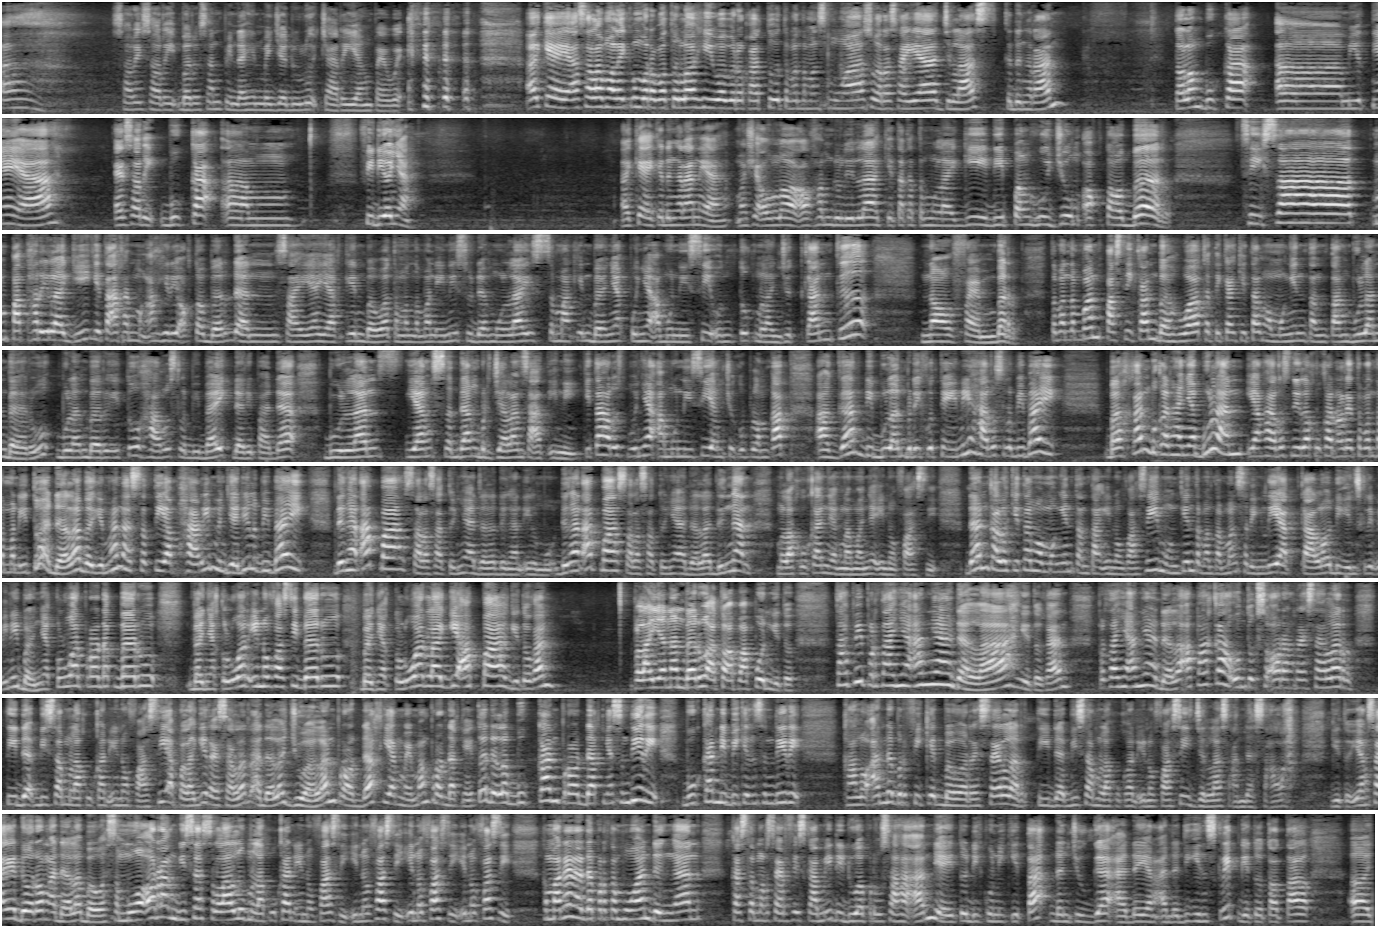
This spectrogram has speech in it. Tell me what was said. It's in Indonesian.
Ah, sorry sorry, barusan pindahin meja dulu cari yang PW. Oke, assalamualaikum warahmatullahi wabarakatuh, teman-teman semua. Suara saya jelas, kedengeran. Tolong buka uh, mute-nya ya. Eh sorry, buka um, videonya. Oke, kedengeran ya. Masya Allah, Alhamdulillah kita ketemu lagi di penghujung Oktober sisa empat hari lagi kita akan mengakhiri Oktober dan saya yakin bahwa teman-teman ini sudah mulai semakin banyak punya amunisi untuk melanjutkan ke November. Teman-teman pastikan bahwa ketika kita ngomongin tentang bulan baru, bulan baru itu harus lebih baik daripada bulan yang sedang berjalan saat ini. Kita harus punya amunisi yang cukup lengkap agar di bulan berikutnya ini harus lebih baik bahkan bukan hanya bulan yang harus dilakukan oleh teman-teman itu adalah bagaimana setiap hari menjadi lebih baik. Dengan apa? Salah satunya adalah dengan ilmu. Dengan apa? Salah satunya adalah dengan melakukan yang namanya inovasi. Dan kalau kita ngomongin tentang inovasi mungkin teman-teman sering lihat kalau di inskrip ini banyak keluar produk baru banyak keluar inovasi baru banyak keluar lagi apa gitu kan pelayanan baru atau apa pun gitu. Tapi pertanyaannya adalah gitu kan. Pertanyaannya adalah apakah untuk seorang reseller tidak bisa melakukan inovasi apalagi reseller adalah jualan produk yang memang produknya itu adalah bukan produknya sendiri, bukan dibikin sendiri. Kalau Anda berpikir bahwa reseller tidak bisa melakukan inovasi, jelas Anda salah gitu. Yang saya dorong adalah bahwa semua orang bisa selalu melakukan inovasi, inovasi, inovasi, inovasi. Kemarin ada pertemuan dengan customer service kami di dua perusahaan yaitu di Kunikita dan juga ada yang ada di Inscript gitu. Total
